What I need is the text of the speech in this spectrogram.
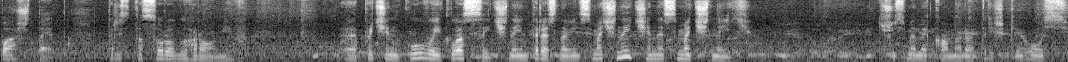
паштет? 340 грамів. Е, Печінковий, класичний. Інтересно, він смачний чи не смачний? Щось в мене камера трішки ось.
